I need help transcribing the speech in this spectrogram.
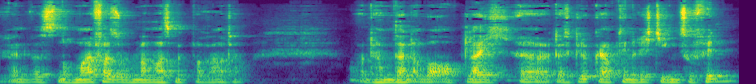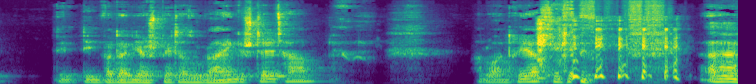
wenn wir es nochmal versuchen, machen wir es mit Berater. Und haben dann aber auch gleich äh, das Glück gehabt, den richtigen zu finden, den, den wir dann ja später sogar eingestellt haben. Hallo Andreas. äh,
